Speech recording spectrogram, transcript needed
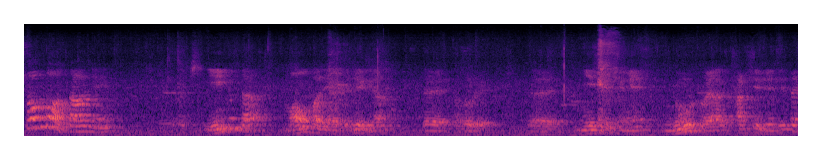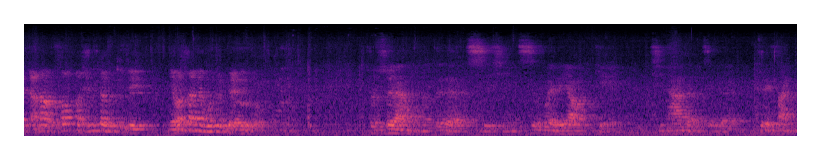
双报当年严重的毛发的这个，呃，他说的，呃。年轻青年，用主要他去的，再加上双报新政治的，你要三年不就白了。就虽然我们这个死刑是为了要给其他的这个罪犯呢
